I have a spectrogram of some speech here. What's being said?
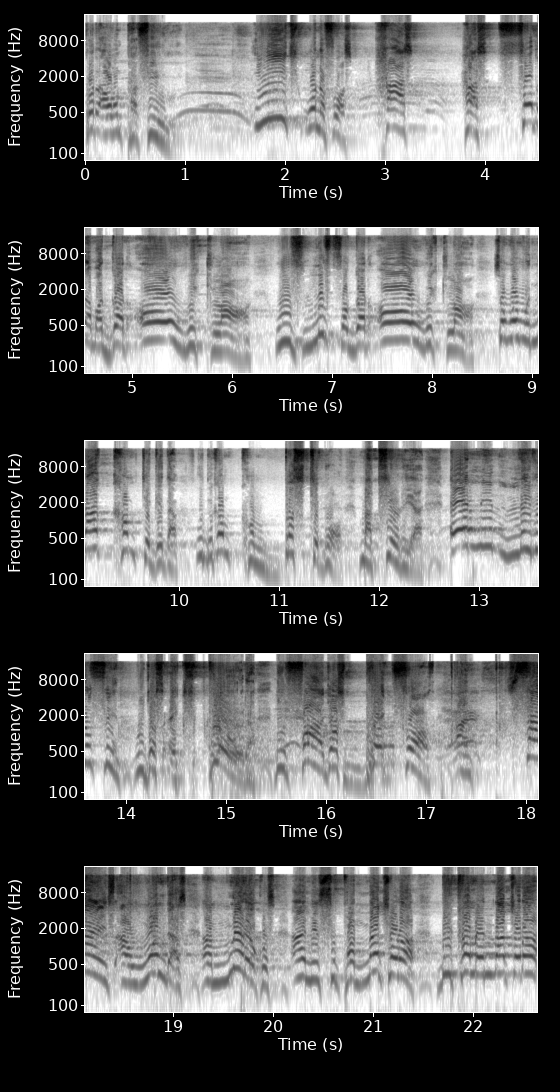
brought our own perfume. Yes. Each one of us has has thought about God all week long. We've lived for God all week long. So when we now come together, we become combustible material. Any little thing, we just explode. The fire just break forth. And signs and wonders and miracles and the supernatural become a natural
